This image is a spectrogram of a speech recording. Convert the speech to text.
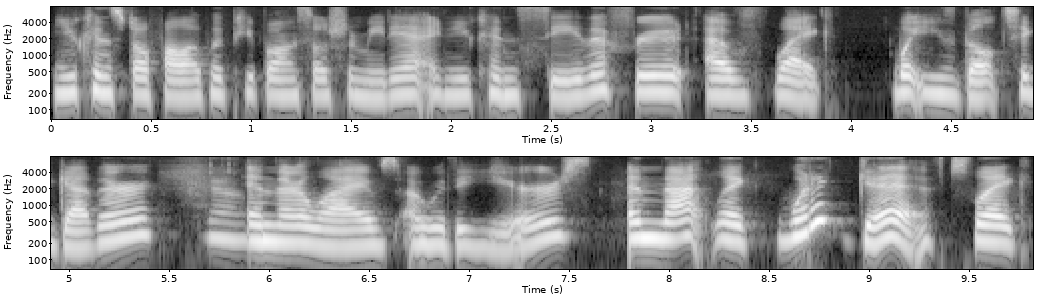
you can still follow up with people on social media and you can see the fruit of like what you've built together Yeah. in their lives over the years. And that, like, what a gift, like,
